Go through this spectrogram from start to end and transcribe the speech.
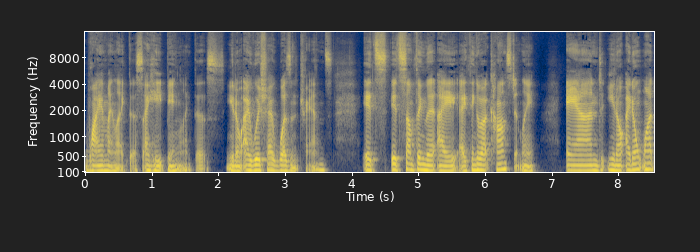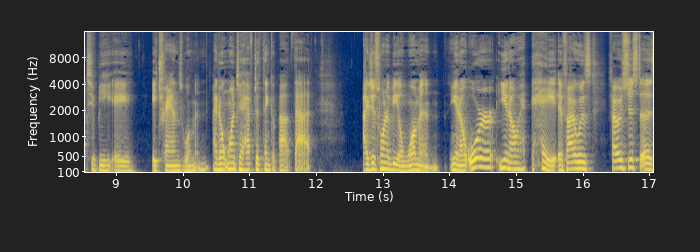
why am I like this? I hate being like this. You know, I wish I wasn't trans. It's, it's something that I, I think about constantly. And, you know, I don't want to be a, a trans woman. I don't want to have to think about that. I just want to be a woman, you know, or, you know, hey, if I was, if I was just a,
